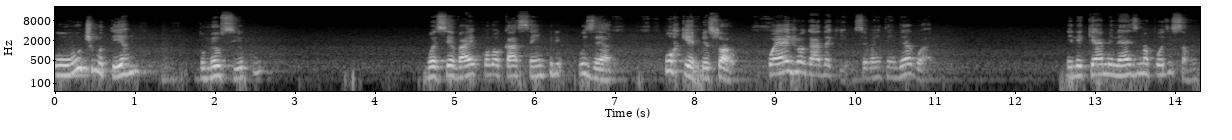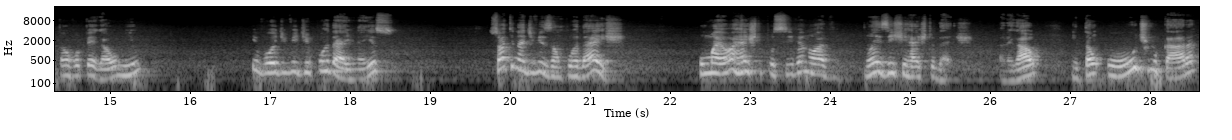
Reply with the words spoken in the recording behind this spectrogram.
O último termo do meu ciclo, você vai colocar sempre o zero. Por quê, pessoal? Qual é a jogada aqui? Você vai entender agora. Ele quer a milésima posição. Então eu vou pegar o mil e vou dividir por 10, não é isso? Só que na divisão por 10, o maior resto possível é 9. Não existe resto 10. Tá legal? Então, o último cara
